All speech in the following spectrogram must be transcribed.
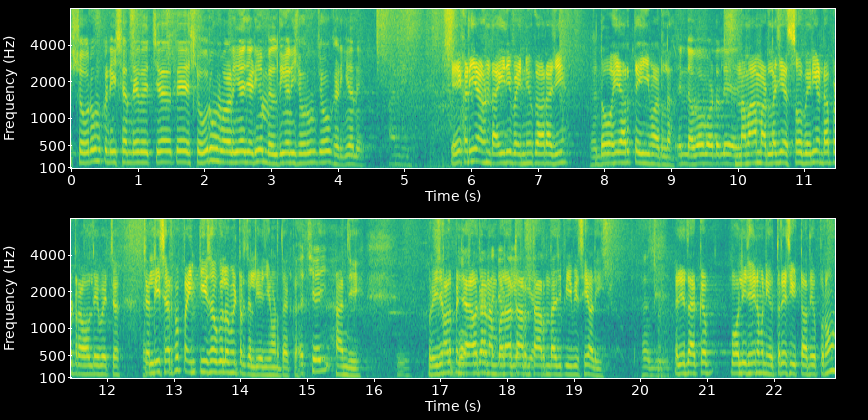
ਸ਼ੋਰੂਮ ਕੰਡੀਸ਼ਨ ਦੇ ਵਿੱਚ ਤੇ ਸ਼ੋਰੂਮ ਵਾਲੀਆਂ ਜਿਹੜੀਆਂ ਮਿਲਦੀਆਂ ਨਹੀਂ ਸ਼ੋਰੂਮ 'ਚ ਉਹ ਖੜੀਆਂ ਨੇ। ਹਾਂਜੀ। ਇਹ ਖੜੀ ਹੈ ਹੁੰਡਾਈ ਦੀ ਵੈਨਿਊ ਕਾਰ ਆ ਜੀ। 2023 ਮਾਡਲ ਇਹ ਨਵਾਂ ਮਾਡਲ ਹੈ। ਨਵਾਂ ਮਾਡਲ ਹੈ ਜੀ 100 ਵੇਰੀਐਂਟ ਆ ਪੈਟਰੋਲ ਦੇ ਵਿੱਚ। ਚੱਲੀ ਸਿਰਫ 3500 ਕਿਲੋਮੀਟਰ ਚੱਲੀ ਹੈ ਜੀ ਹੁਣ ਤੱਕ। ਅੱਛਾ ਜੀ। ਹਾਂਜੀ। ਓਰੀਜਨਲ ਪੰਜਾਬ ਦਾ ਨੰਬਰ ਆ ਤਰਨ ਤਾਰਨ ਦਾ ਜੀ ਪੀਵੀਸੀ ਵਾਲੀ। ਹਾਂਜੀ। ਅਜੇ ਤੱਕ ਪੋਲੀਥੇਨ ਵੀ ਨਹੀਂ ਉਤਰੇ ਸੀਟਾਂ ਦੇ ਉੱਪਰੋਂ।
